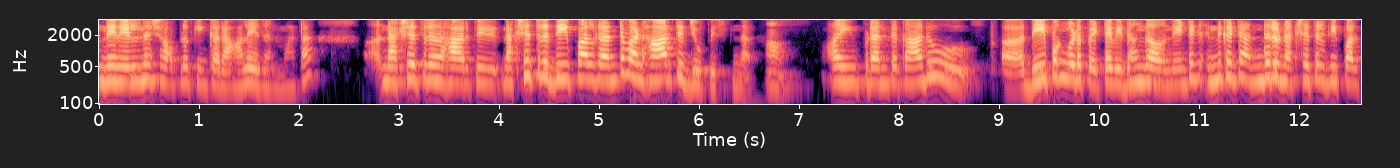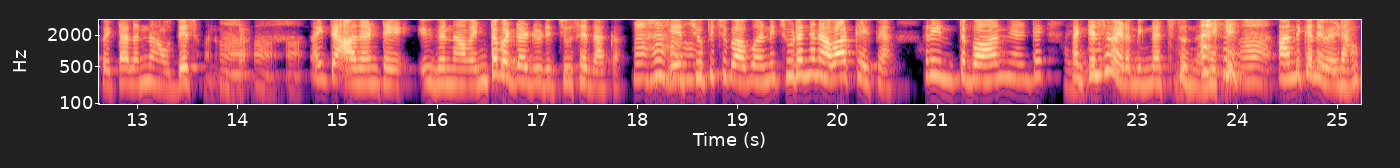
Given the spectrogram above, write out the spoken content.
నేను వెళ్ళిన షాప్లోకి ఇంకా రాలేదన్నమాట. నక్షత్ర హారతి నక్షత్ర దీపాలుగా అంటే వాళ్ళు హారతి చూపిస్తున్నారు. ఇప్పుడు అంత కాదు దీపం కూడా పెట్టే విధంగా ఉంది. అంటే ఎందుకంటే అందరూ నక్షత్ర దీపాలు పెట్టాలని నా ఉద్దేశం అనమాట. అయితే అదంటే ఇక నా వెంట పడ్డాడు చూసేదాకా. ఏది చూపించు బాబు అని చూడంగానే అవాక్ అయిపోయా అరే ఇంత బాగుంది అంటే నాకు తెలుసు మేడం మీకు నచ్చుతుందని. ఆ. అందుకనే మేడం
